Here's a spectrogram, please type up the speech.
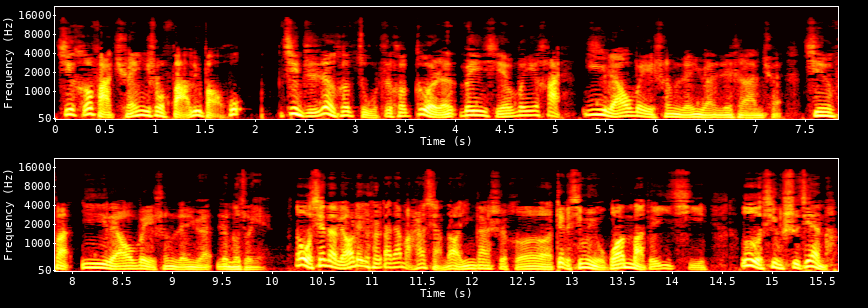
其合法权益受法律保护。禁止任何组织和个人威胁、危害医疗卫生人员人身安全，侵犯医疗卫生人员人格尊严。那我现在聊这个事儿，大家马上想到应该是和这个新闻有关吧？就一起恶性事件呢。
